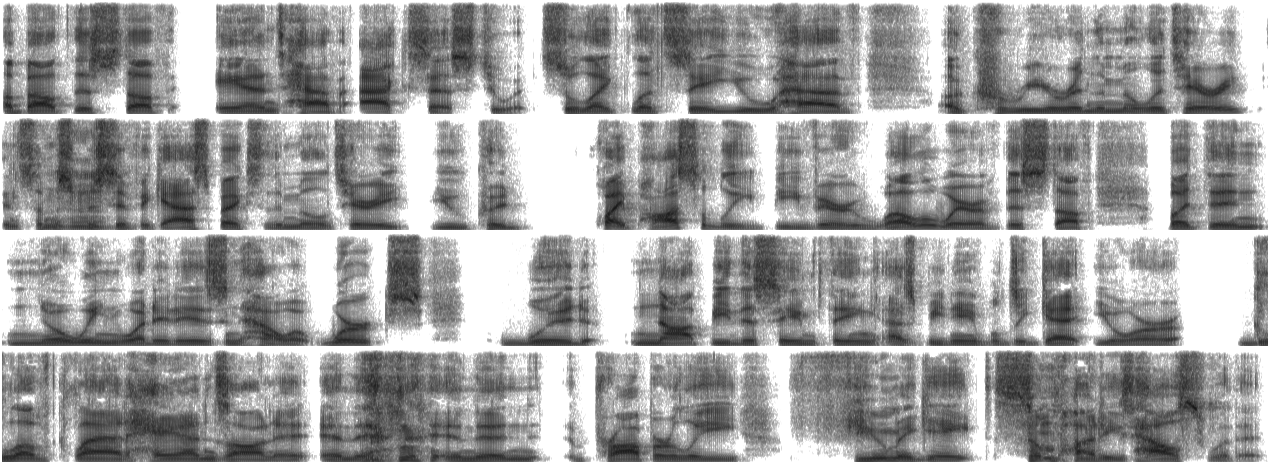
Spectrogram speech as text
about this stuff and have access to it. So, like, let's say you have a career in the military, in some mm-hmm. specific aspects of the military, you could quite possibly be very well aware of this stuff, but then knowing what it is and how it works would not be the same thing as being able to get your glove clad hands on it and then and then properly fumigate somebody's house with it.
